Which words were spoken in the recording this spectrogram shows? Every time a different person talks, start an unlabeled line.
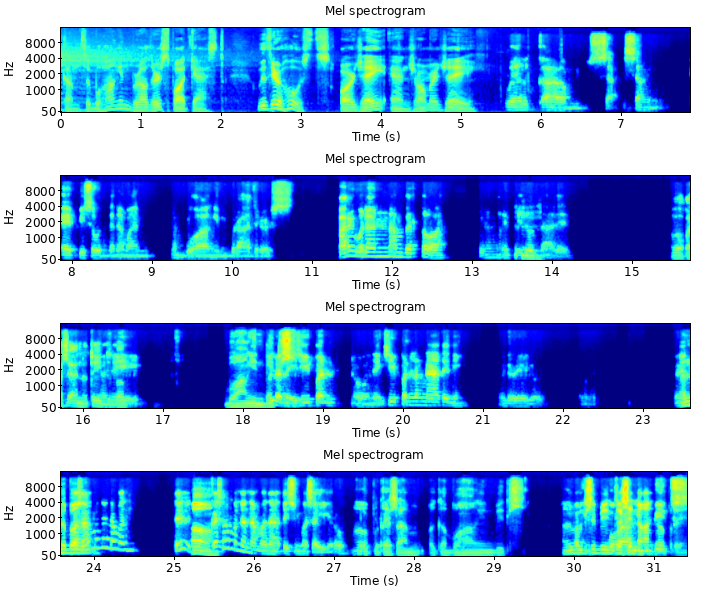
Welcome to Buhangin Brothers Podcast with your hosts, RJ and Jomer J.
Welcome sa isang episode na naman ng Buhangin Brothers. Pare wala na number to ah, yung episode
Mm.
natin.
Oh, kasi ano to eh, di ba?
Kasi
Buhangin
wala,
beats.
naisipan, oh, naisipan lang natin eh.
Ano ba-
Kasama na naman, eh,
Oo.
kasama na naman natin si Masahiro.
Oh, pagkasama, pagka buhangin beats. Ano
Pag
ibig sabihin kasi ng ano, pre?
